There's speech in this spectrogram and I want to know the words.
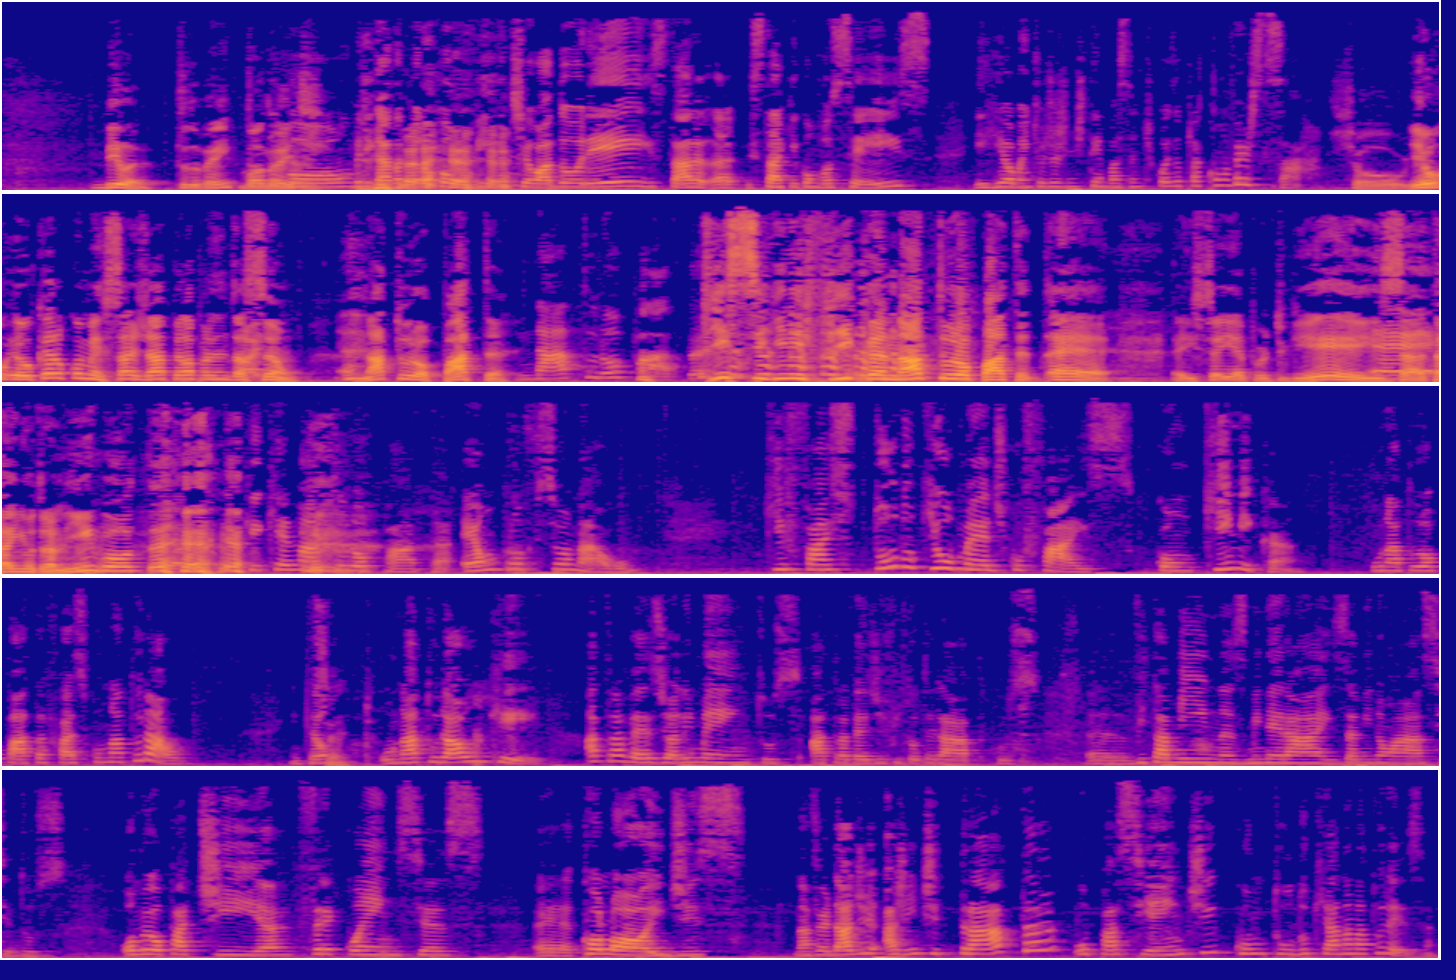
Bila, tudo bem? Boa Tudo noite. bom, obrigada pelo convite. Eu adorei estar, eh, estar aqui com vocês. E realmente hoje a gente tem bastante coisa pra conversar. Show. Eu, Então, eu quero começar já pela apresentação. Naturopata? Naturopata. O que significa naturopata? É, é, isso aí é português? É. Tá em outra língua? tá- O que, que é naturopata? É um profissional que faz tudo que o médico faz com química, o naturopata faz com natural. Então, Certo. o natural o quê? Através de alimentos, através de fitoterápicos, eh, vitaminas, minerais, aminoácidos, homeopatia, frequências, eh, coloides. Na verdade, a gente trata o paciente com tudo que há na natureza.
